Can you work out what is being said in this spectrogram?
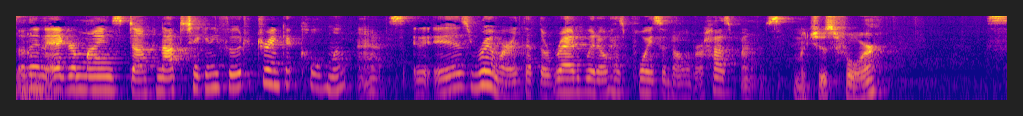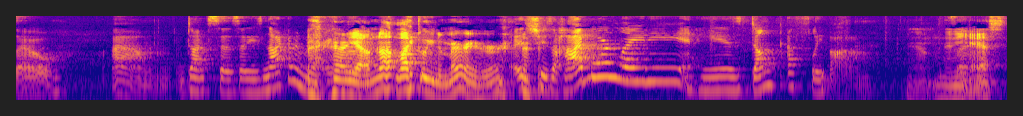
So then Egg reminds Dunk not to take any food or drink at Coldmoat, as it is rumored that the Red Widow has poisoned all of her husbands. Which is four. So um, Dunk says that he's not going to marry her. yeah, I'm not likely to marry her. She's a highborn lady, and he is Dunk a flea bottom. Yeah, and then So- he asked,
